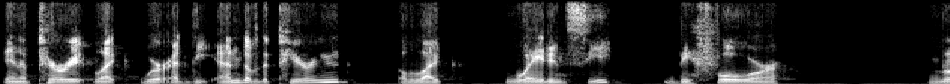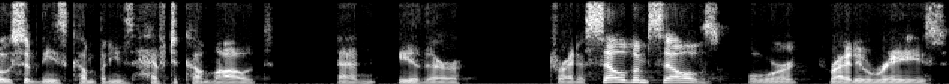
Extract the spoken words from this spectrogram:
in a period like we're at the end of the period of like wait and see before most of these companies have to come out and either try to sell themselves or try to raise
